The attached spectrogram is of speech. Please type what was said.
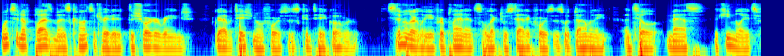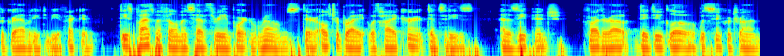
Once enough plasma is concentrated, the shorter range gravitational forces can take over. Similarly, for planets, electrostatic forces would dominate until mass accumulates for gravity to be effective. These plasma filaments have three important realms. They're ultra bright with high current densities at a Z pinch. Farther out, they do glow with synchrotron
